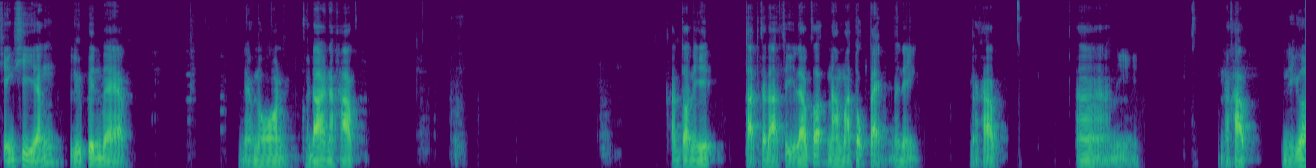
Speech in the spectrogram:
เฉียงเฉียงหรือเป็นแบบ แนวนอนก็ได้นะครับ ขั้นตอนนี้ตัดกระดาษสีแล้วก็นำมาตกแต่งนั่นเองนะครับ อ่า นี่นะครับ นี่ก็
